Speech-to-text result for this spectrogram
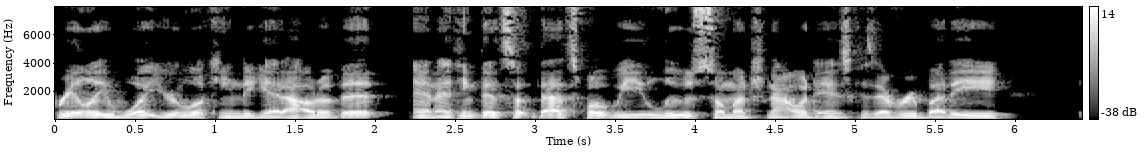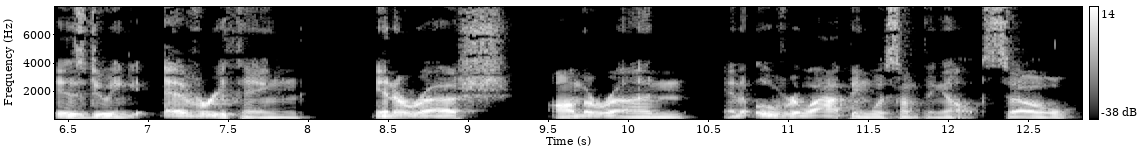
really what you're looking to get out of it. And I think that's, that's what we lose so much nowadays because everybody is doing everything in a rush, on the run, and overlapping with something else. So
